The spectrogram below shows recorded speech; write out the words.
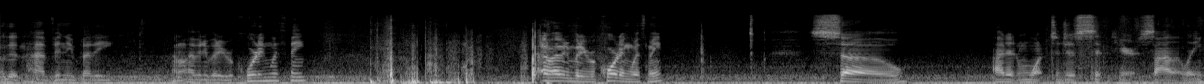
I didn't have anybody. I don't have anybody recording with me. I don't have anybody recording with me, so I didn't want to just sit here silently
